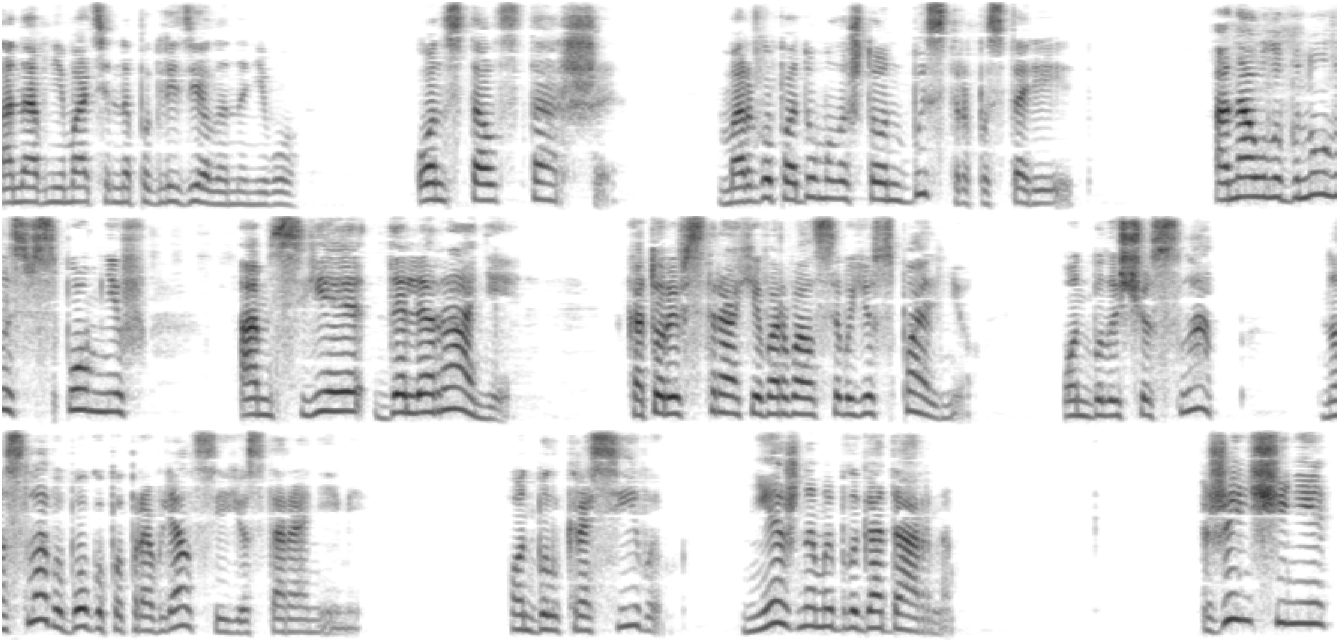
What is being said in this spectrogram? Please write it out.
она внимательно поглядела на него. Он стал старше. Марго подумала, что он быстро постареет. Она улыбнулась, вспомнив о мсье Делеране, который в страхе ворвался в ее спальню. Он был еще слаб, но, слава богу, поправлялся ее стараниями. Он был красивым, нежным и благодарным. Женщине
